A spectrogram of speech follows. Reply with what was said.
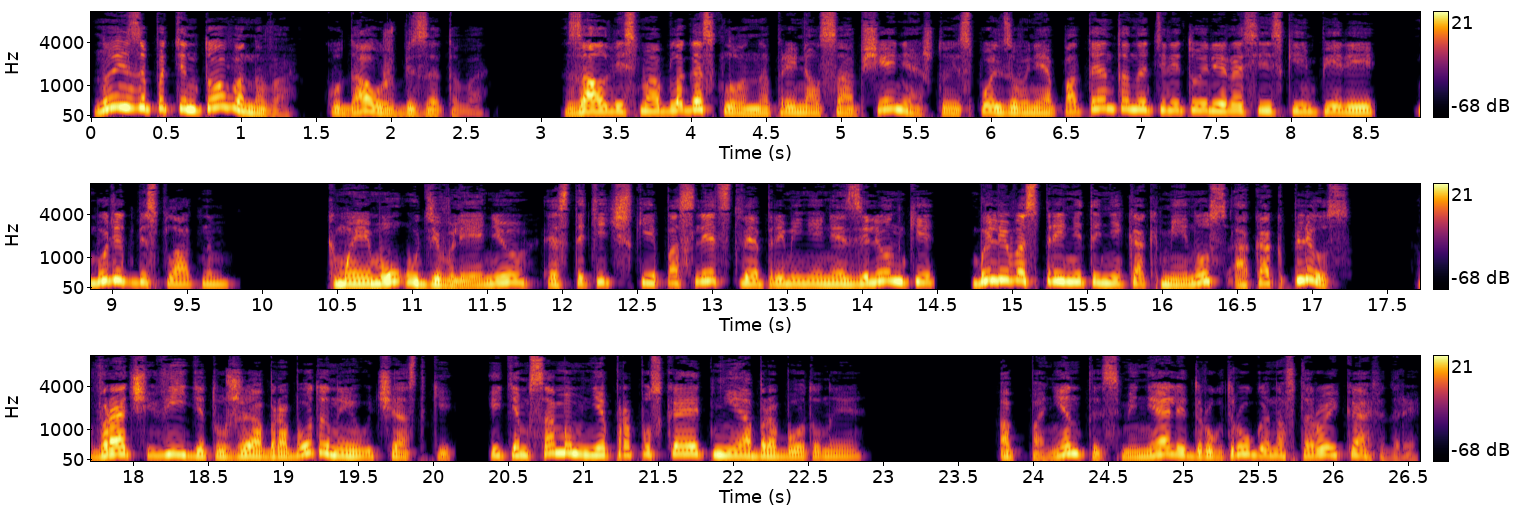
Ну и запатентованного, куда уж без этого. Зал весьма благосклонно принял сообщение, что использование патента на территории Российской империи будет бесплатным. К моему удивлению, эстетические последствия применения зеленки были восприняты не как минус, а как плюс. Врач видит уже обработанные участки и тем самым не пропускает необработанные. Оппоненты сменяли друг друга на второй кафедре.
